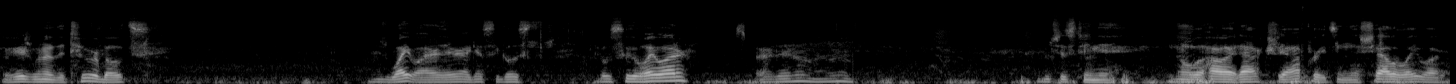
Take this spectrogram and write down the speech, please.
So here's one of the tour boats. There's whitewater there. I guess it goes goes through the whitewater. As far as I know, I don't know. Interesting to know how it actually operates in the shallow whitewater.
